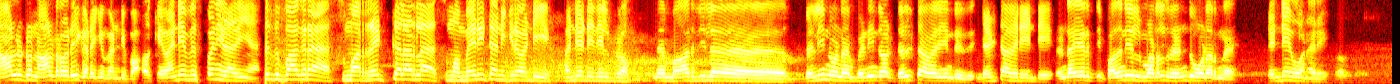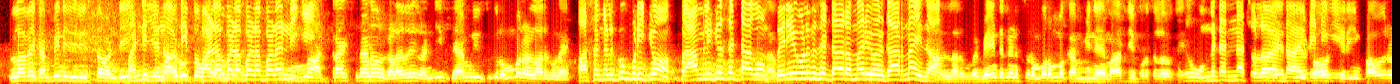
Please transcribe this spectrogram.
நாலு டு நாலரை வரைக்கும் கிடைக்கும் கண்டிப்பா. ஓகே வண்டியை மிஸ் பண்ணிடாதீங்க. அடுத்து பாக்குற சும்மா ரெட் கலர்ல சும்மா மெரிட்டா நிக்கிற வண்டி. வண்டியோட டீடைல் ப்ரோ இந்த மாருதியில பெலினோண்ணே பெலினோ டெல்டா வேரியன்ட் இது. டெல்டா வேரியன்ட் ரெண்டாயிரத்தி பதினேழு மாடல் ரெண்டு ஓனர்ண்ணே ரெண்டே ஓனர் ஃபுல்லாவே கம்பெனி சீரிஸ் தான் வண்டி. வண்டி பல பல பல பல நிக்கி அட்ராக்ஷனான ஒரு கலர் வண்டி ஃபேமிலி யூஸுக்கு ரொம்ப நல்லா இருக்கும்ண்ணே. பசங்களுக்கும் பிடிக்கும். ஃபேமிலிக்கும் செட் ஆகும். பெரியவங்களுக்கும் செட் ஆகுற மாதிரி ஒரு காரணம் இதான். நல்லா இருக்கும். மெயின்டெனன்ஸ் ரொம்ப ரொம்ப கம்மிண்ணே மாருதி பொறுத்தளவுக்கு. உங்ககிட்ட என்ன சொல்ல வேண்டாம். பவர் ஸ்டீரிங் பவர்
